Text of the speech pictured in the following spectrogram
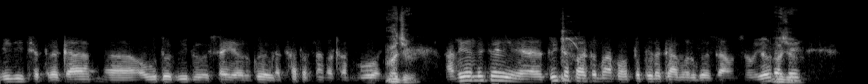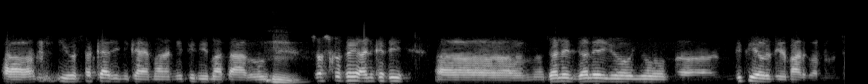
निजी क्षेत्रका औद्योगिक व्यवसायीहरूको एउटा छात्र सङ्गठन हो हामीहरूले चाहिँ दुईवटा पाटोमा महत्त्वपूर्ण कामहरू गरेका हुन्छौँ एउटा चाहिँ यो सरकारी निकायमा नीति निर्माताहरू जसको चाहिँ अलिकति जसले जसले यो यो नीतिहरू निर्माण गर्नुहुन्छ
